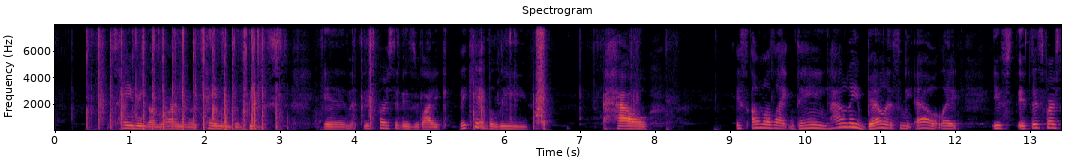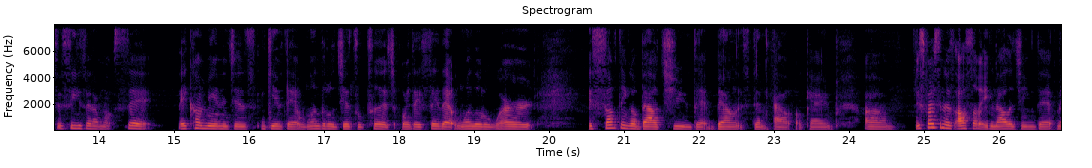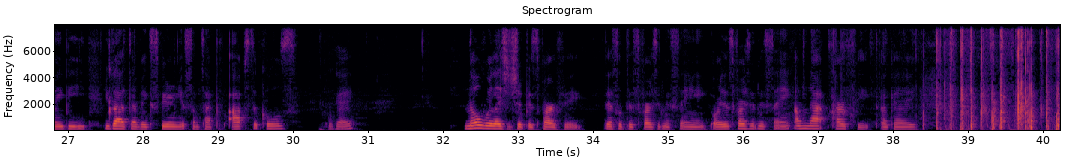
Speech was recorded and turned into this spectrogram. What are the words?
taming a lion or taming the beast. And this person is like they can't believe how it's almost like dang, how do they balance me out? Like if if this person sees that I'm upset, they come in and just give that one little gentle touch or they say that one little word. It's something about you that balanced them out, okay? Um, this person is also acknowledging that maybe you guys have experienced some type of obstacles, okay? No relationship is perfect. That's what this person is saying. Or this person is saying, I'm not perfect, okay?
